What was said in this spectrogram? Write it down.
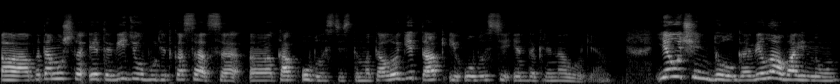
А, потому что это видео будет касаться э, как области стоматологии, так и области эндокринологии. Я очень долго вела войну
